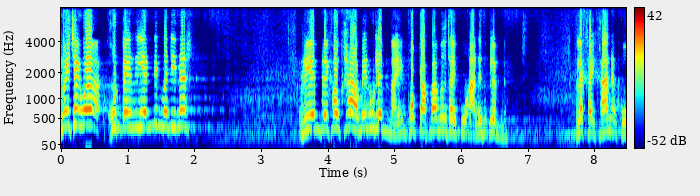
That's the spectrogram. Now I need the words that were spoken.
ไม่ใช่ว่าคุณไปเรียนนี่มาดีนะ เรียนโดยคร่าวๆไม่รู้เล่มไหนพอกลับมาเมืองไทยกูอ่านได้ทุกเล่มเลยและใครค้านอะครู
